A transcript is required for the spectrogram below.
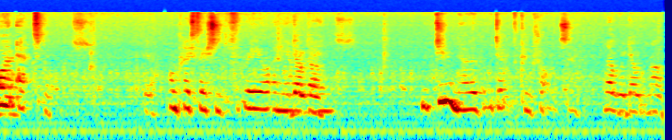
On throwing. Xbox. Yeah. On PlayStation 3 or any We other don't know. games. We do know, but we don't have the controls. So. No, we don't know.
